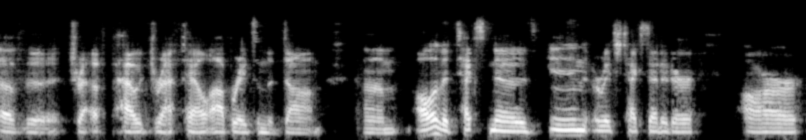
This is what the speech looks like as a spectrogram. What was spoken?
of the of how Draftail operates in the DOM. Um, all of the text nodes in a rich text editor are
